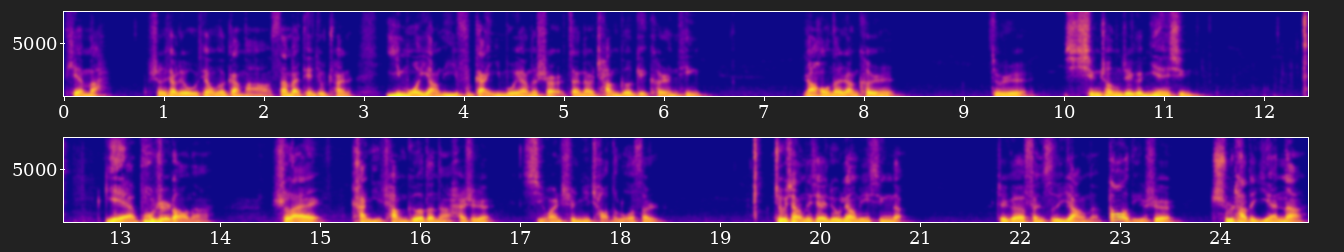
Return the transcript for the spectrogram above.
天吧，剩下六十天我要干嘛啊？三百天就穿一模一样的衣服，干一模一样的事儿，在那儿唱歌给客人听，然后呢，让客人就是形成这个粘性，也不知道呢是来看你唱歌的呢，还是喜欢吃你炒的螺丝儿。就像那些流量明星的这个粉丝一样的，到底是吃他的颜呢，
